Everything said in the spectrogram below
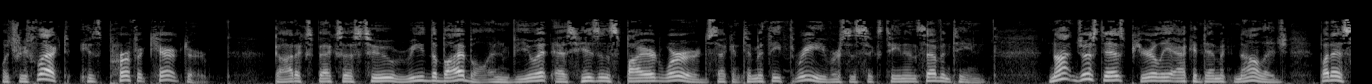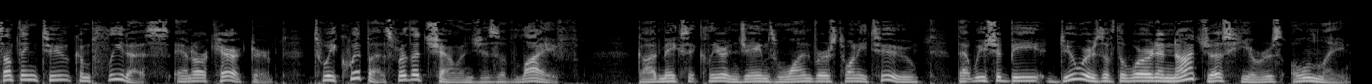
which reflect his perfect character. God expects us to read the Bible and view it as His inspired word, 2 Timothy 3 verses 16 and 17. Not just as purely academic knowledge, but as something to complete us and our character, to equip us for the challenges of life. God makes it clear in James 1 verse 22 that we should be doers of the word and not just hearers only.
